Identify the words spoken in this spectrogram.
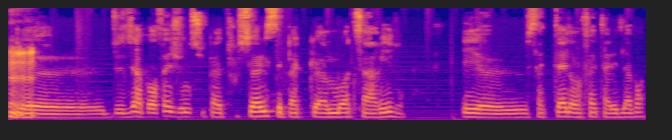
mmh. de dire en fait, je ne suis pas tout seul, c'est pas qu'à moi que ça arrive et ça t'aide en fait à aller de l'avant.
